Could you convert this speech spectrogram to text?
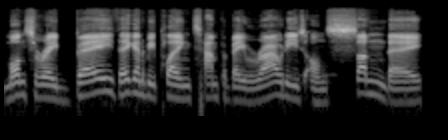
Monterey Bay, they're going to be playing Tampa Bay Rowdies on Sunday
